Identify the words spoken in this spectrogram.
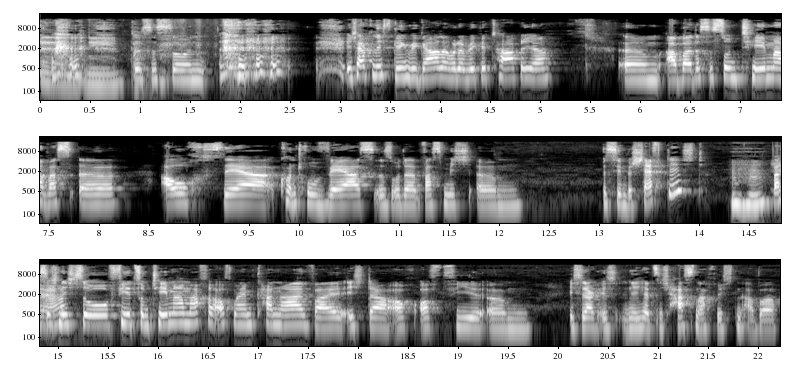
Äh, nee. Das ist so ein. ich habe nichts gegen Veganer oder Vegetarier, ähm, aber das ist so ein Thema, was äh, auch sehr kontrovers ist oder was mich ähm, bisschen beschäftigt. Mhm, was ja. ich nicht so viel zum Thema mache auf meinem Kanal, weil ich da auch oft viel ähm, ich sage ich nee, jetzt nicht Hassnachrichten, aber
